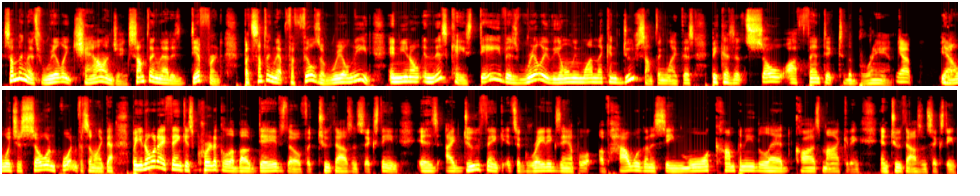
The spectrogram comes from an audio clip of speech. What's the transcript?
Something that's really challenging, something that is different, but something that fulfills a real need. And, you know, in this case, Dave is really the only one that can do something like this because it's so so authentic to the brand. Yep. You know, which is so important for something like that. But you know what I think is critical about Dave's though for 2016 is I do think it's a great example of how we're going to see more company led cause marketing in 2016.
